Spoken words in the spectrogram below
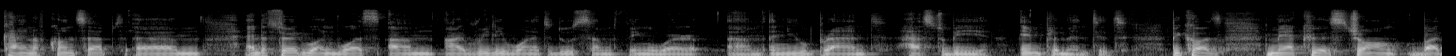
kind of concept. Um, and the third one was um, I really wanted to do something where um, a new brand has to be implemented because Mercure is strong, but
